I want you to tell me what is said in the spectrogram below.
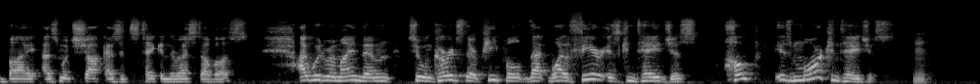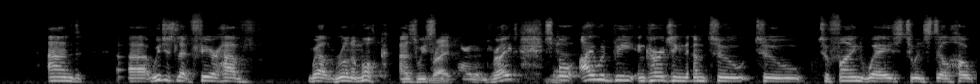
by as much shock as it's taken the rest of us. I would remind them to encourage their people that while fear is contagious, hope is more contagious. Mm. And uh, we just let fear have well run amok as we say right. in Ireland, right? So yeah. I would be encouraging them to to to find ways to instill hope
